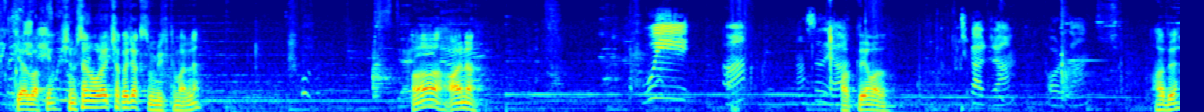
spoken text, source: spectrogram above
şimdi. Gel bakayım. Şimdi sen orayı çakacaksın büyük ihtimalle. Aa aynen. Uy. Ha? Nasıl ya? Atlayamadım. Çıkaracağım oradan. Hadi.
